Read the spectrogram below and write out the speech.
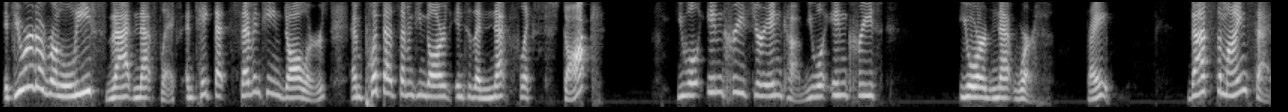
If you were to release that Netflix and take that $17 and put that $17 into the Netflix stock, you will increase your income. You will increase your net worth, right? That's the mindset.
